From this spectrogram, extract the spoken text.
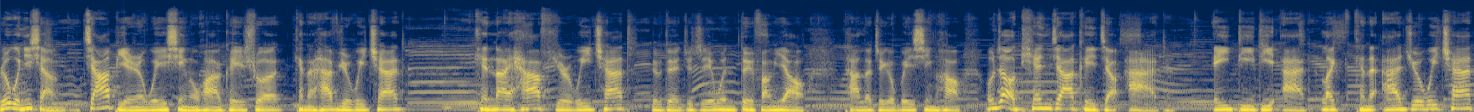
如果你想加别人微信的话，可以说 Can I have your WeChat? Can I have your WeChat? 对不对？就直接问对方要他的这个微信号。我们知道添加可以叫 add。A D D add like can I add your WeChat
